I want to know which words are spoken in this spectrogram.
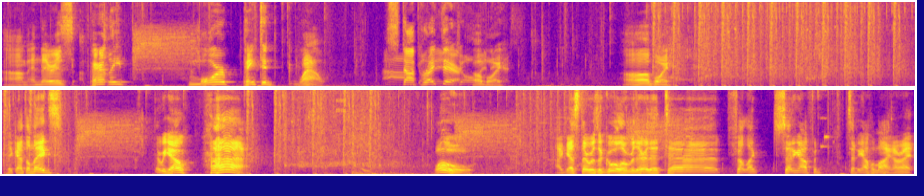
Um, and there is apparently more painted. Wow. Stop right there. Oh boy. Oh boy. Take out the legs. There we go. Haha. Whoa. I guess there was a ghoul over there that uh, felt like setting off a setting off a mine. All right.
